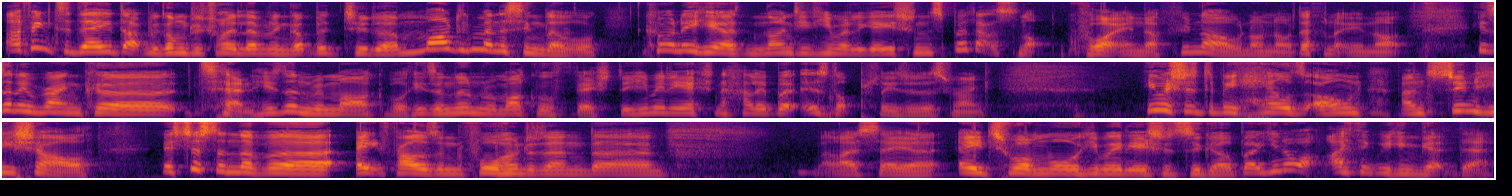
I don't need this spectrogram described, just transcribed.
I think today that we're going to try leveling up to the mildly menacing level. Currently he has 19 humiliations, but that's not quite enough. No, no, no, definitely not. He's only rank uh, 10. He's unremarkable. He's an unremarkable fish. The humiliation halibut is not pleased with this rank. He wishes to be Hale's own, and soon he shall. It's just another 8,400 and, uh, well, I say, uh, 81 more humiliations to go, but you know what? I think we can get there.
